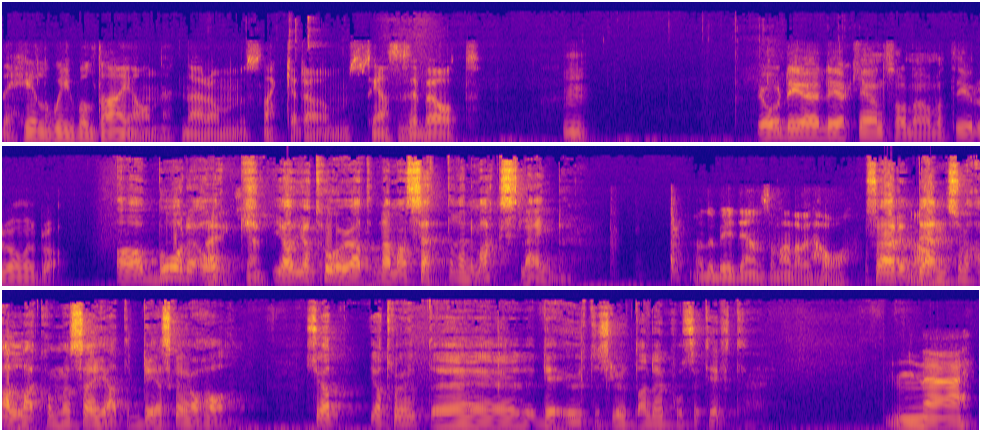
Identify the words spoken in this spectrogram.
the hill we will die on när de snackade om senaste CBAt. Jo, det, det kan jag inte hålla med om. Att det gjorde de väl bra. Ja, både och. Jag, jag tror ju att när man sätter en maxlängd Ja, det blir den som alla vill ha. så är det Ja. den som alla kommer säga att det ska jag ha. Så jag, jag tror inte det är uteslutande positivt. Nej,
